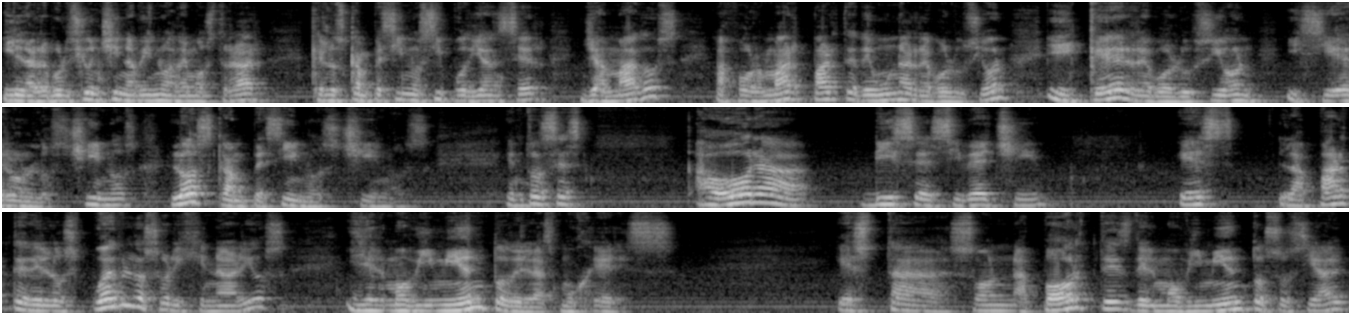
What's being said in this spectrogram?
Y la revolución china vino a demostrar que los campesinos sí podían ser llamados a formar parte de una revolución y qué revolución hicieron los chinos, los campesinos chinos. Entonces, ahora, dice Sivechi, es la parte de los pueblos originarios y el movimiento de las mujeres. Estas son aportes del movimiento social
